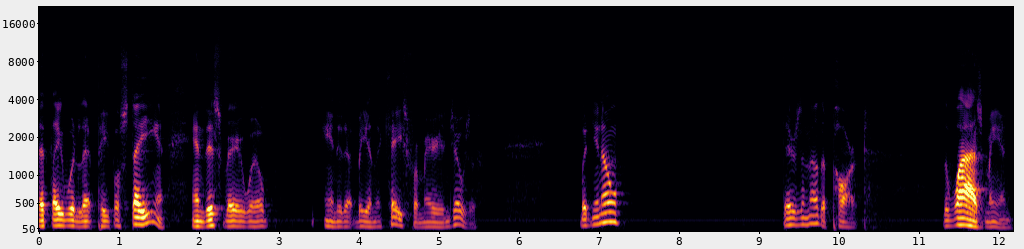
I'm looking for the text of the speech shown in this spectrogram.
that they would let people stay in. And this very well ended up being the case for Mary and Joseph. But you know, there's another part the wise men.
